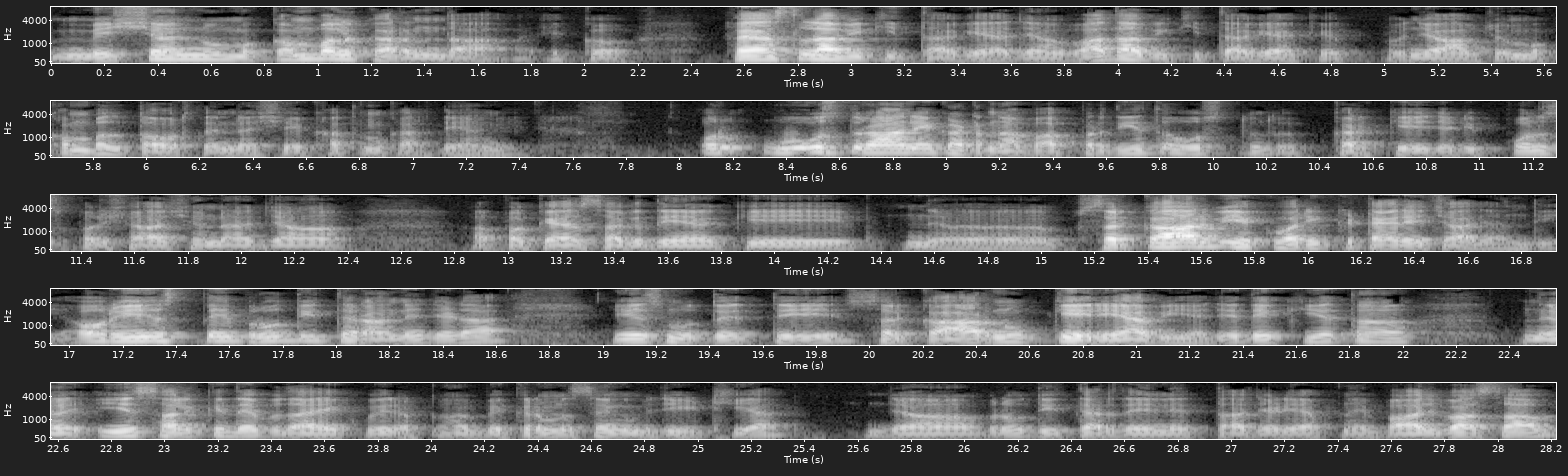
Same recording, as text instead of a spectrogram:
ਮਿਸ਼ਨ ਨੂੰ ਮੁਕੰਮਲ ਕਰਨ ਦਾ ਇੱਕ ਫੈਸਲਾ ਵੀ ਕੀਤਾ ਗਿਆ ਜਾਂ ਵਾਅਦਾ ਵੀ ਕੀਤਾ ਗਿਆ ਕਿ ਪੰਜਾਬ 'ਚ ਮੁਕੰਮਲ ਤੌਰ ਤੇ ਨਸ਼ੇ ਖਤਮ ਕਰ ਦੇਵਾਂਗੇ ਔਰ ਉਸ ਦੌਰਾਨ ਇਹ ਘਟਨਾ ਵਾਪਰਦੀ ਹੈ ਤਾਂ ਉਸ ਕਰਕੇ ਜਿਹੜੀ ਪੁਲਿਸ ਪ੍ਰਸ਼ਾਸਨ ਹੈ ਜਾਂ ਆਪਾਂ ਕਹਿ ਸਕਦੇ ਹਾਂ ਕਿ ਸਰਕਾਰ ਵੀ ਇੱਕ ਵਾਰੀ ਕਟਹਿਰੇ 'ਚ ਆ ਜਾਂਦੀ ਹੈ। ਔਰ ਇਸ ਤੇ ਵਿਰੋਧੀ ਧਿਰਾਂ ਨੇ ਜਿਹੜਾ ਇਸ ਮੁੱਦੇ ਤੇ ਸਰਕਾਰ ਨੂੰ ਘੇਰਿਆ ਵੀ ਹੈ। ਜੇ ਦੇਖੀਏ ਤਾਂ ਇਸ ਹਲਕੇ ਦੇ ਵਿਧਾਇਕ ਵਿਰ- ਵਿਕਰਮ ਸਿੰਘ ਮਜੀਠੀਆ ਜਾਂ ਵਿਰੋਧੀ ਧਿਰ ਦੇ ਨੇਤਾ ਜਿਹੜੇ ਆਪਣੇ ਬਾਜਵਾ ਸਾਹਿਬ,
